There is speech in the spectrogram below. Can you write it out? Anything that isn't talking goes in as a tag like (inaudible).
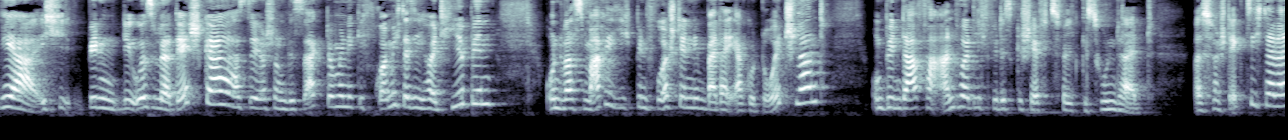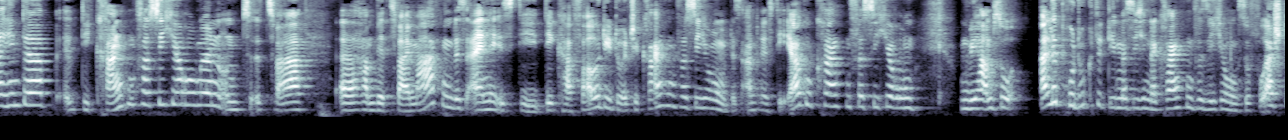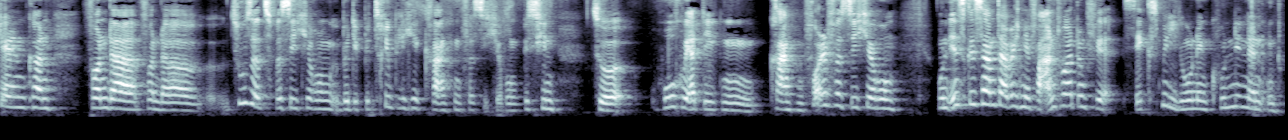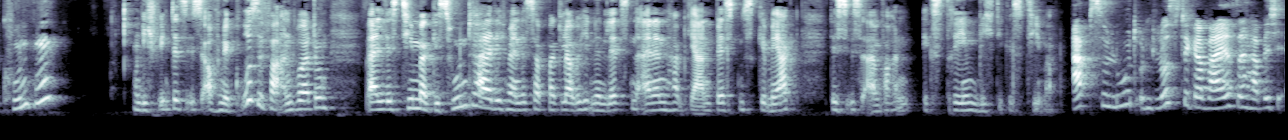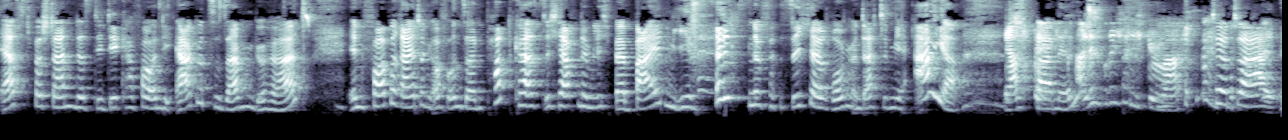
Ja, ich bin die Ursula Deschka, hast du ja schon gesagt, Dominik. Ich freue mich, dass ich heute hier bin. Und was mache ich? Ich bin Vorständin bei der Ergo Deutschland und bin da verantwortlich für das Geschäftsfeld Gesundheit. Was versteckt sich da dahinter? Die Krankenversicherungen. Und zwar äh, haben wir zwei Marken. Das eine ist die DKV, die Deutsche Krankenversicherung. Und das andere ist die Ergo Krankenversicherung. Und wir haben so alle Produkte, die man sich in der Krankenversicherung so vorstellen kann. Von der, von der Zusatzversicherung über die betriebliche Krankenversicherung bis hin zur hochwertigen Krankenvollversicherung. Und insgesamt habe ich eine Verantwortung für sechs Millionen Kundinnen und Kunden. Und ich finde, das ist auch eine große Verantwortung, weil das Thema Gesundheit, ich meine, das hat man, glaube ich, in den letzten eineinhalb Jahren bestens gemerkt, das ist einfach ein extrem wichtiges Thema. Absolut. Und lustigerweise habe ich erst verstanden, dass die DKV und die Ergo zusammengehört. In Vorbereitung auf unseren Podcast. Ich habe nämlich bei beiden (laughs) jeweils eine Versicherung und dachte mir, ah ja, ja spannend. Alles richtig gemacht. (laughs) Total.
